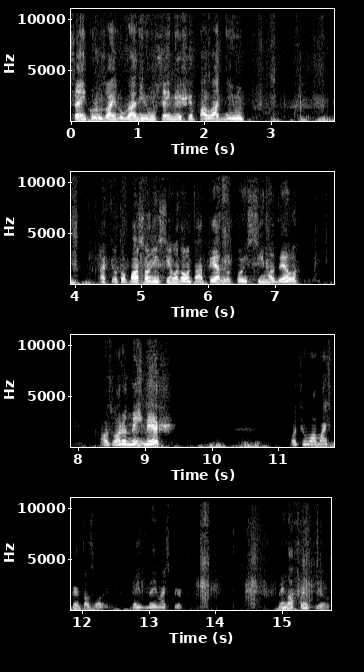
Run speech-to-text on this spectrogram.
sem cruzar em lugar nenhum, sem mexer para lado nenhum. Aqui eu estou passando em cima de onde está a pedra, estou em cima dela. As varas nem mexem. Pode filmar mais perto das varas. Bem, bem mais perto. Bem na frente delas.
